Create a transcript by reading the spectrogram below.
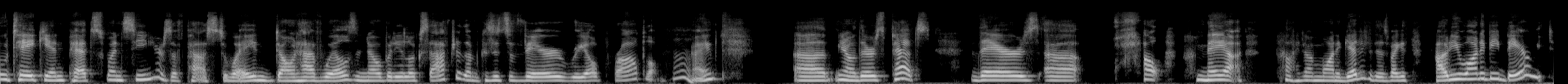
who take in pets when seniors have passed away and don't have wills and nobody looks after them because it's a very real problem, hmm. right? Uh, you know, there's pets. There's uh, how may I? I don't want to get into this, but how do you want to be buried?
